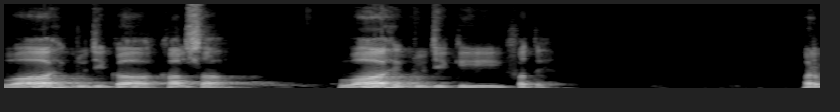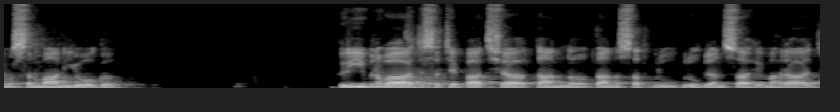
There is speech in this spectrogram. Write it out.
ਵਾਹਿਗੁਰੂ ਜੀ ਕਾ ਖਾਲਸਾ, ਵਾਹਿਗੁਰੂ ਜੀ ਕੀ ਫਤਿਹ। ਪਰਮ ਸਨਮਾਨਯੋਗ ਗਰੀਬ ਨਵਾਜ ਸੱਚੇ ਪਾਤਸ਼ਾਹ, ਧੰਨ ਧੰਨ ਸਤਿਗੁਰੂ, ਗੁਰੂ ਗ੍ਰੰਥ ਸਾਹਿਬ ਮਹਾਰਾਜ।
